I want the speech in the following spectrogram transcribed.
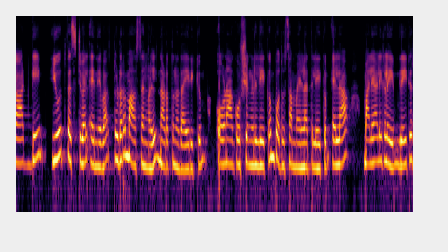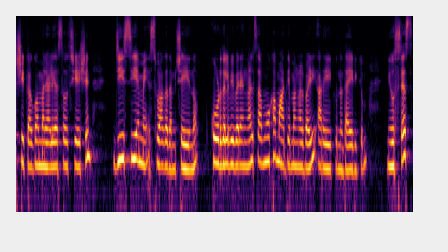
card game youth festival എന്നിവ തുടർ മാസങ്ങളിൽ നടത്തുന്നതായിരിക്കും. ഓണാഘോഷങ്ങളിലേക്കും പൊതുസമ്മേളനത്തിലേക്കും എല്ലാ മലയാളികളെയും greater Chicago Malayali association G C M A സ്വാഗതം ചെയ്യുന്നു. കൂടുതൽ വിവരങ്ങൾ സമൂഹ മാധ്യമങ്ങൾ വഴി അറിയിക്കുന്നതായിരിക്കും. News desk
